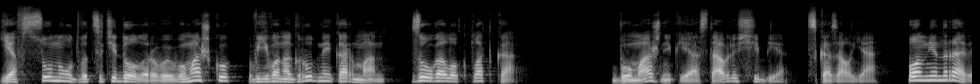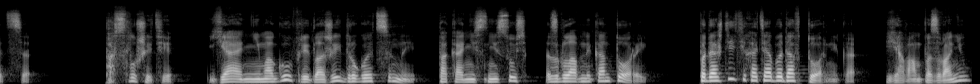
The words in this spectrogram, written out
Я всунул двадцатидолларовую бумажку в его нагрудный карман за уголок платка. «Бумажник я оставлю себе», — сказал я. «Он мне нравится». «Послушайте, я не могу предложить другой цены, пока не снесусь с главной конторой. Подождите хотя бы до вторника. Я вам позвоню.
